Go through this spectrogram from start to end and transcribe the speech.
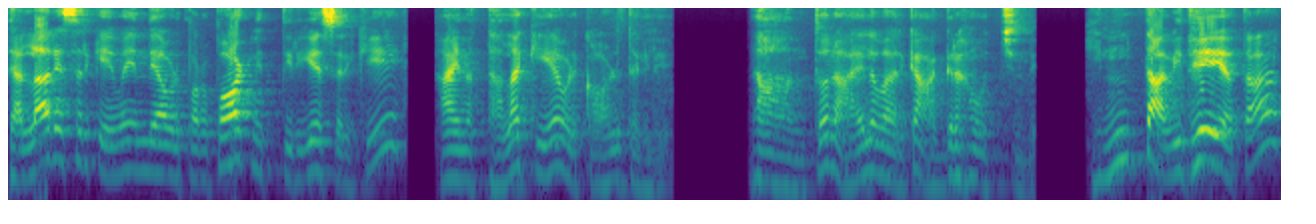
తెల్లారేసరికి ఏమైంది? ఆవిడ పొరపాటుని తిరిగేసరికి ఆయన తలకి ఆవిడ కాళ్ళు తగిలి దాంతో రాయల వారికి ఆగ్రహం వచ్చింది. ఇంత అవిధేయత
